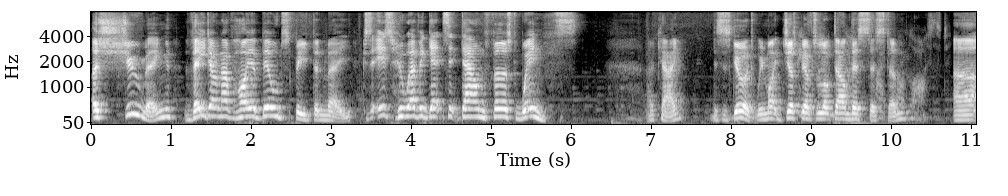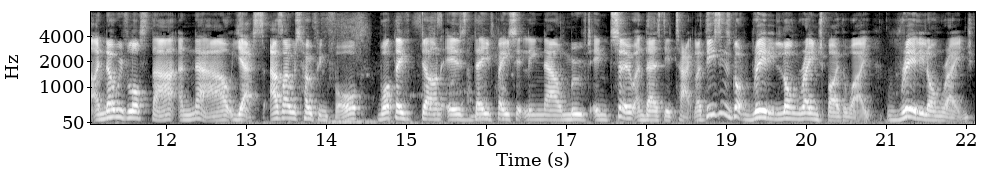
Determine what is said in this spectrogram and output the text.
assuming they don't have higher build speed than me. Because it is whoever gets it down first wins. Okay, this is good. We might just be able to lock down this system. Uh, I know we've lost that, and now, yes, as I was hoping for, what they've done is they've basically now moved into, and there's the attack. Like, these things got really long range, by the way. Really long range.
